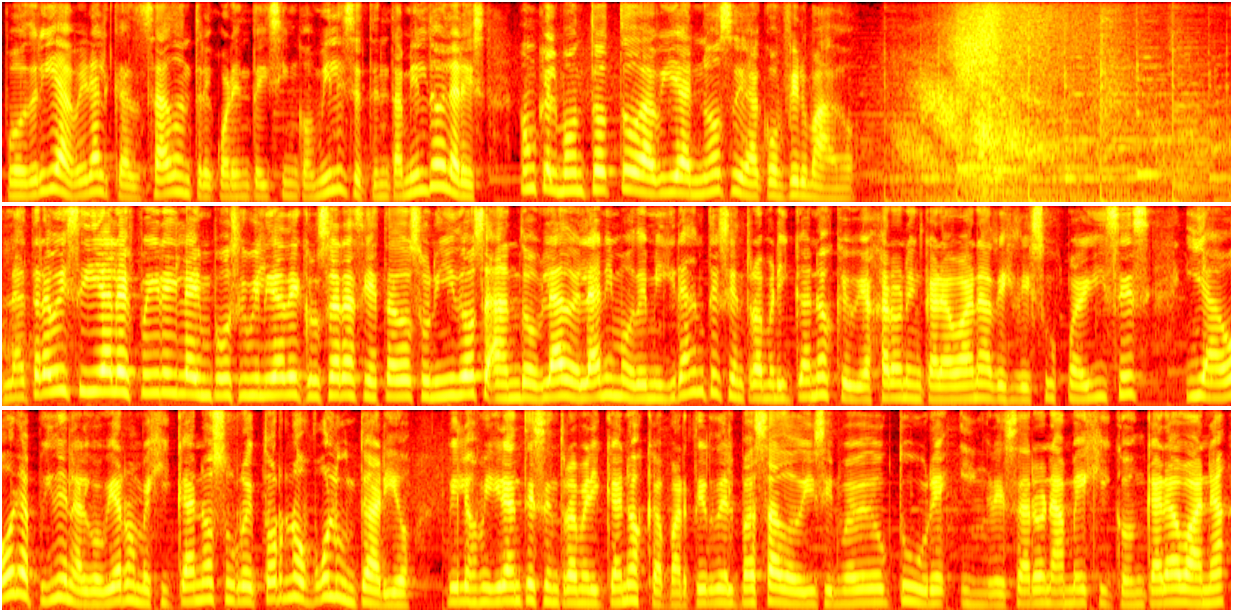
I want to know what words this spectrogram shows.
podría haber alcanzado entre 45 mil y 70 mil dólares, aunque el monto todavía no se ha confirmado. La travesía, la espera y la imposibilidad de cruzar hacia Estados Unidos han doblado el ánimo de migrantes centroamericanos que viajaron en caravana desde sus países y ahora piden al gobierno mexicano su retorno voluntario de los migrantes centroamericanos que a partir del pasado 19 de octubre ingresaron a México en caravana.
